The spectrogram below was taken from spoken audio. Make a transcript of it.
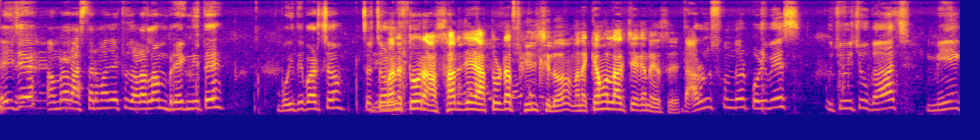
এই যে আমরা রাস্তার মাঝে একটু দাঁড়ালাম ব্রেক নিতে বুঝতে পারছো তো চলো মানে তোর আসার যে এতটা ফিল ছিল মানে কেমন লাগছে এখানে এসে দারুণ সুন্দর পরিবেশ উঁচু উঁচু গাছ মেঘ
